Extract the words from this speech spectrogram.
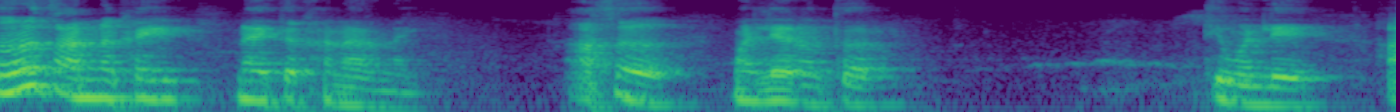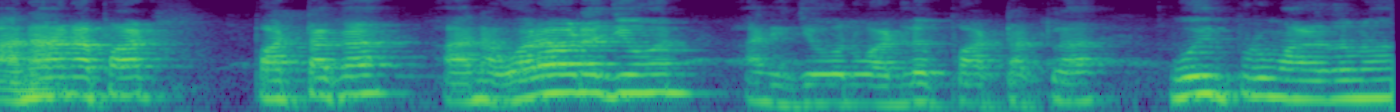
तरच अन्न खाईन नाही तर खाणार नाही. असं म्हणल्यानंतर ती म्हणले आना आना पाठ पाठ टाका. आना वाडा वाडा जेवण. आणि जेवण वाढलं पाठ टाकला. गोविंदपूर महाराजानं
